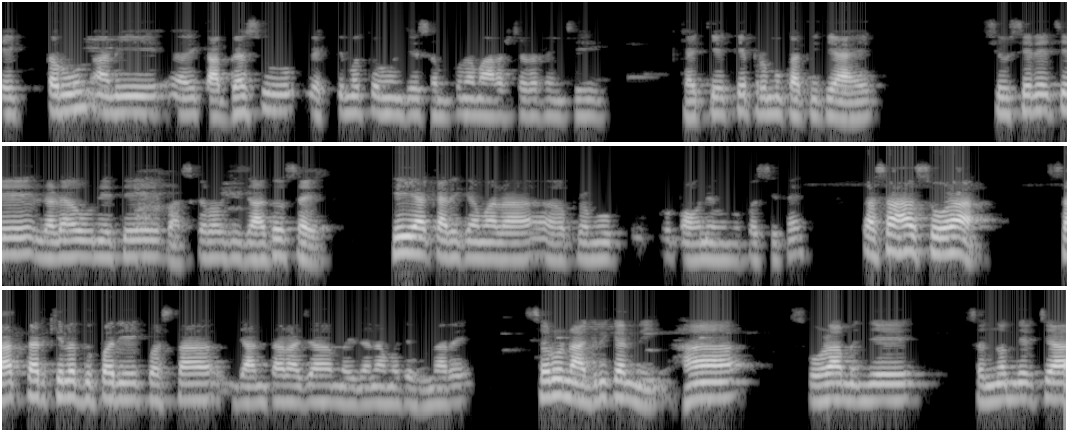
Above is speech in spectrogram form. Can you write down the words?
एक तरुण आणि एक अभ्यासू व्यक्तिमत्व म्हणजे संपूर्ण महाराष्ट्राला त्यांची ख्याती आहे ते प्रमुख अतिथी आहेत. शिवसेनेचे लढाऊ नेते भास्कररावजी जाधव साहेब हे या कार्यक्रमाला प्रमुख पाहुणे म्हणून उपस्थित आहेत. तसा हा सोहळा सात तारखेला दुपारी एक वाजता जानता राजा मैदानामध्ये होणार आहे. सर्व नागरिकांनी हा सोहळा म्हणजे संगमनेरच्या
